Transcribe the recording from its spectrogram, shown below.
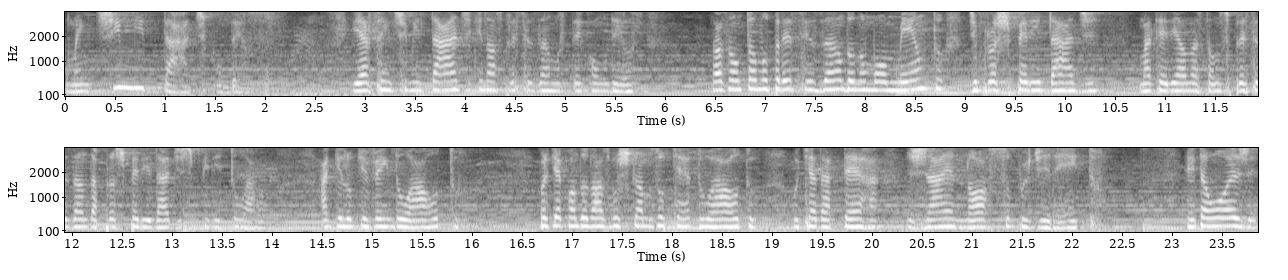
uma intimidade com Deus. E essa intimidade que nós precisamos ter com Deus nós não estamos precisando no momento de prosperidade material, nós estamos precisando da prosperidade espiritual, aquilo que vem do alto. Porque quando nós buscamos o que é do alto, o que é da terra, já é nosso por direito. Então hoje,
